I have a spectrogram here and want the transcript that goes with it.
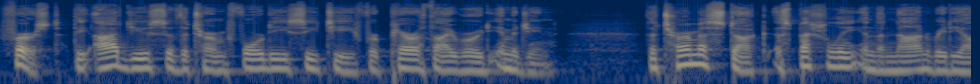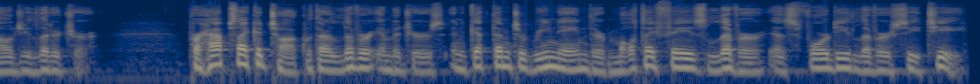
First, the odd use of the term 4D CT for parathyroid imaging. The term is stuck, especially in the non radiology literature. Perhaps I could talk with our liver imagers and get them to rename their multiphase liver as 4D liver CT.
